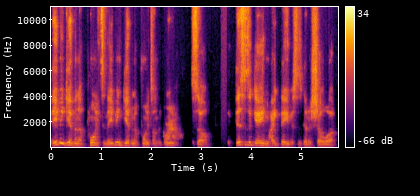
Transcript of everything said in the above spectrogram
they've been giving up points and they've been giving up points on the ground. So if this is a game Mike Davis is going to show up,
